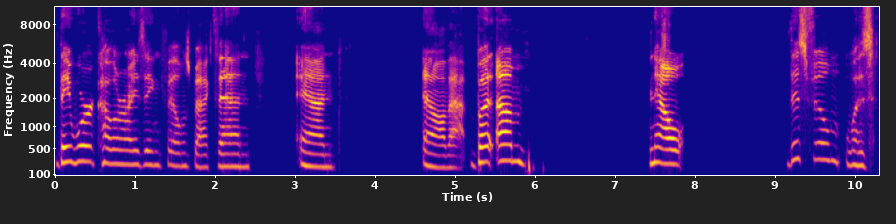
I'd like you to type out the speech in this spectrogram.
they were colorizing films back then and and all that. But um now this film was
